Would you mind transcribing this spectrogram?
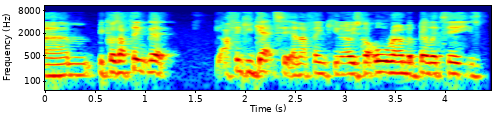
um, because I think that I think he gets it, and I think you know he's got all round ability. He's,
